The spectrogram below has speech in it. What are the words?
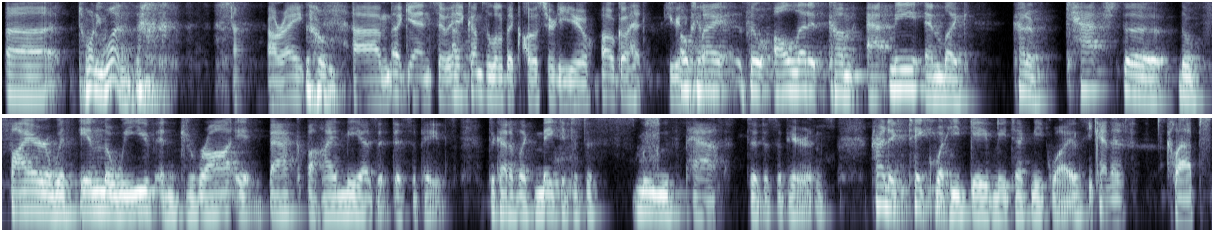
Uh, twenty-one. All right. So, Um, again, so it comes a little bit closer to you. Oh, go ahead. You can oh, can. I? So I'll let it come at me and like kind of catch the the fire within the weave and draw it back behind me as it dissipates to kind of like make it just a smooth path to disappearance. trying to take what he gave me technique wise. He kind of claps.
